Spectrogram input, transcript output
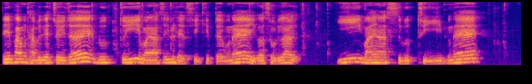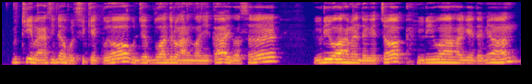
대입하면 답이겠죠. 이제 루트 2 마이너스 1이 될 수 있기 때문에 이것을 우리가 2 마이너스 루트 2분의 루트 2 마이너스 1이라고 볼 수 있겠고요. 문제 무한대로 가는 거니까 이것을 유리화하면 되겠죠. 유리화하게 되면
